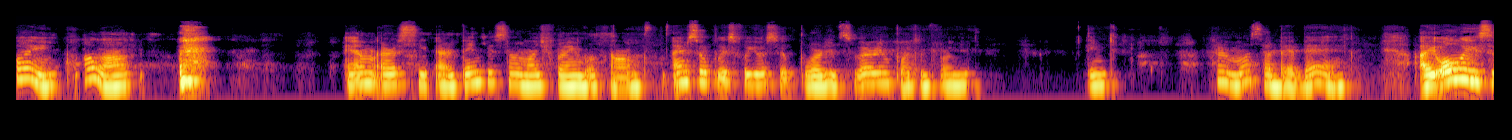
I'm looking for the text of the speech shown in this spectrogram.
Oi, olá. MRCR, thank you so much for Sound. I'm so pleased for your support. It's very important for me. Thank you. Hermosa bebé. I always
